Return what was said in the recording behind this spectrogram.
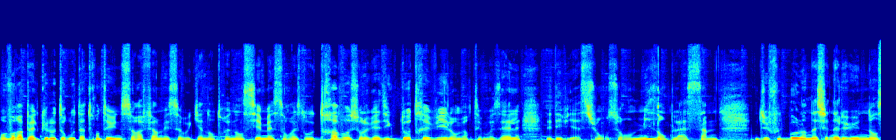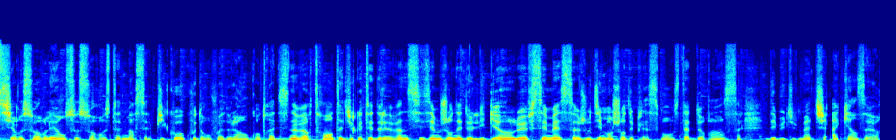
On vous rappelle que l'autoroute A31 sera fermée ce week-end entre Nancy et Metz en raison de travaux sur le viaduc d'Autréville en Meurthe-et-Moselle. Des déviations seront mises en place. Du football en National 1, Nancy reçoit Orléans ce soir au stade Marcel Picot. Coup d'envoi de la rencontre à 19h30 et du côté de la 26e journée de Ligue 1, le FC Metz joue dimanche en déplacement au stade de Reims. Début du match à 15h.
